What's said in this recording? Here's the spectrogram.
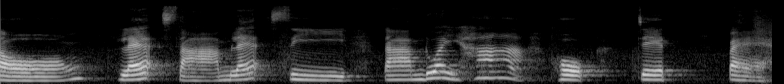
สองและสามและสี่ตามด้วยห้าหกเจ็ดแปด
